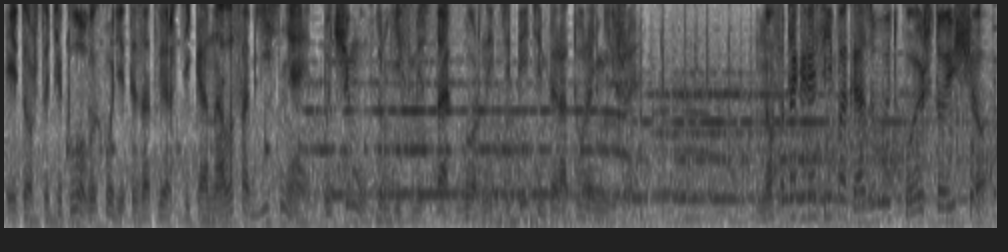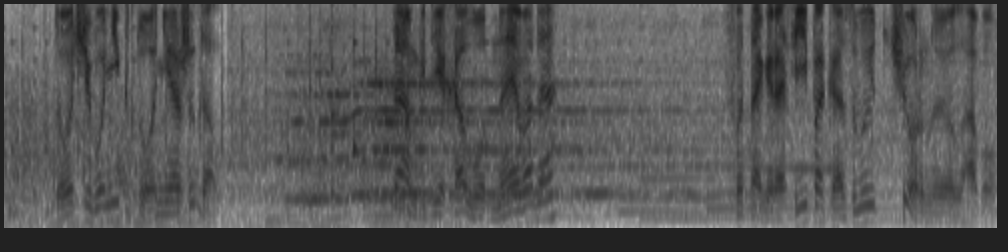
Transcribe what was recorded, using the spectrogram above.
И то, что тепло выходит из отверстий каналов, объясняет, почему в других местах горной цепи температура ниже. Но фотографии показывают кое-что еще. То, чего никто не ожидал. Там, где холодная вода, фотографии показывают черную лаву.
